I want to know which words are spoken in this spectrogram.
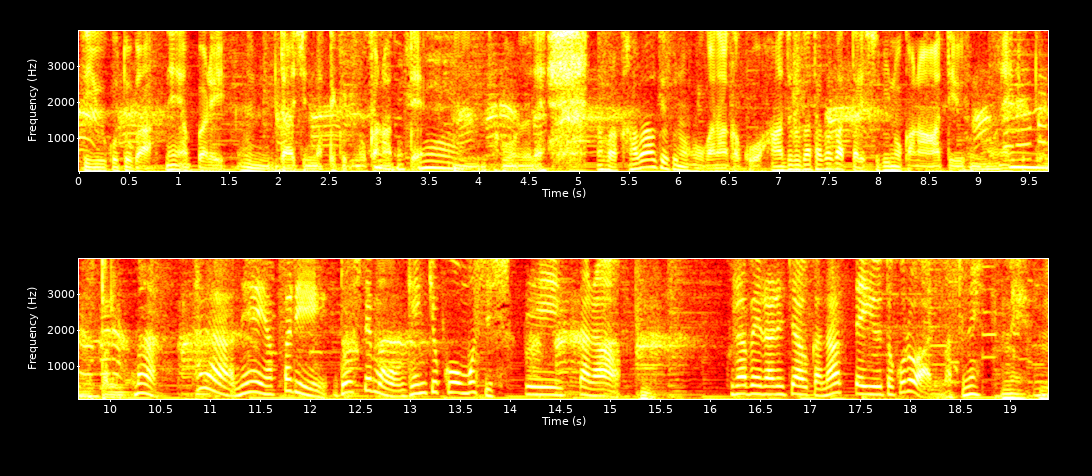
っていうことがねやっぱり、うん、大事になってくるのかなって、ね。うん、思うので。だからカバー曲の方がなんかこうハードルが高かったりするのかなっていうふうにもねちょっと思ったりも。まあただねやっぱりどうしても原曲をもし知っていたら比べられちゃうかなっていうところはありますね。ね、ううんん、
